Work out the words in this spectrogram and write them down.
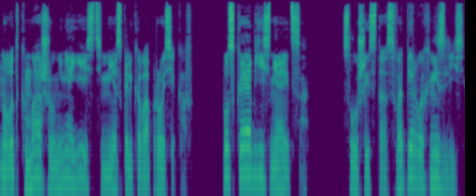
Но вот к Маше у меня есть несколько вопросиков. Пускай объясняется. «Слушай, Стас, во-первых, не злись»,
